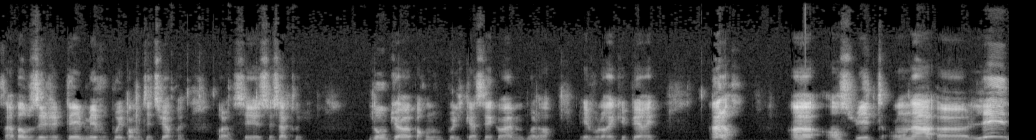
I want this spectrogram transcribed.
ça va pas vous éjecter, mais vous pouvez pas monter dessus après. Voilà, c'est ça le truc. Donc, euh, par contre, vous pouvez le casser quand même, voilà, et vous le récupérez. Alors, euh, ensuite, on a euh, les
